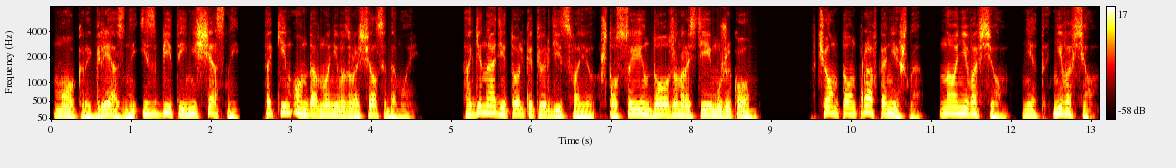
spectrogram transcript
Мокрый, грязный, избитый, несчастный, таким он давно не возвращался домой. А Геннадий только твердит свое, что сын должен расти мужиком. В чем-то он прав, конечно, но не во всем. Нет, не во всем.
